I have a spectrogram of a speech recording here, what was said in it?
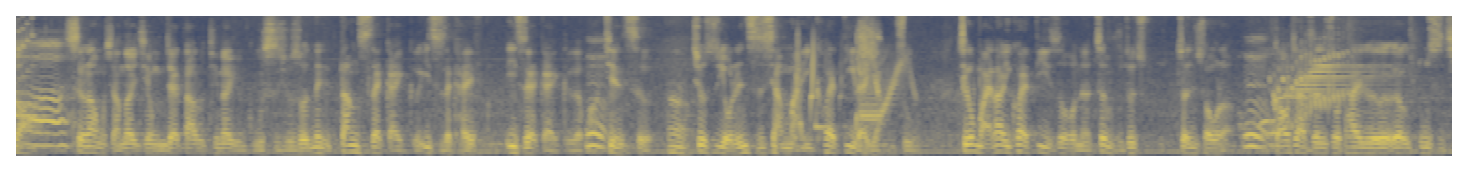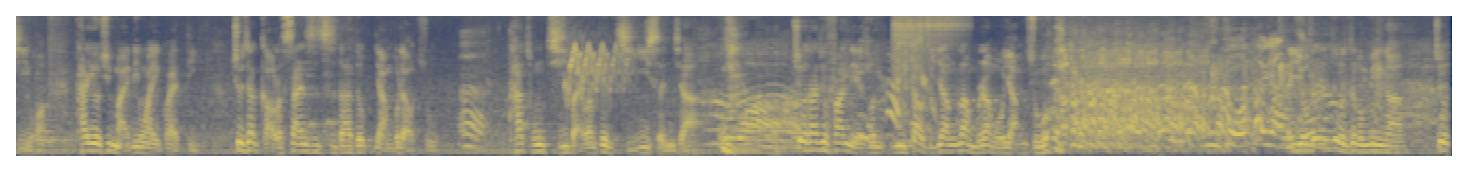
爽，这让我想到以前我们在大陆听到一个故事，就是说那个当时在改革，一直在开放，一直在改革嘛，建设，嗯，就是有人只想买一块地来养猪，结果买到一块地之后呢，政府就征收了，嗯，高价征收，他又要都市计划，他又去买另外一块地。就这样搞了三四次，他都养不了猪。嗯，他从几百万变几亿身家。哇！最后他就翻脸说：“你到底让让不让我养猪？”养。有的人就有这个命啊，就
